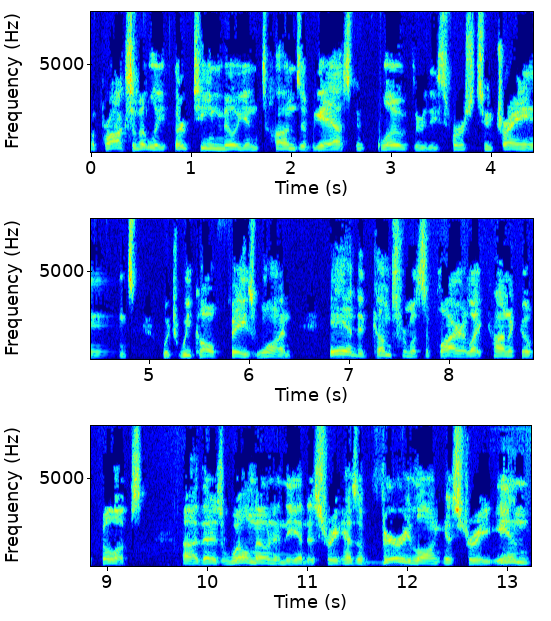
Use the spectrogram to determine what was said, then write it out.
approximately 13 million tons of gas can flow through these first two trains, which we call phase one. And it comes from a supplier like ConocoPhillips uh, that is well known in the industry, has a very long history in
